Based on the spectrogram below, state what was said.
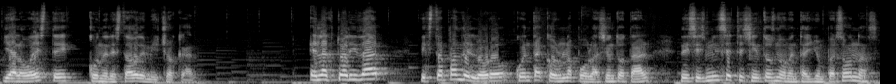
y al oeste con el estado de Michoacán. En la actualidad, Ixtapan del Oro cuenta con una población total de 6.791 personas,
